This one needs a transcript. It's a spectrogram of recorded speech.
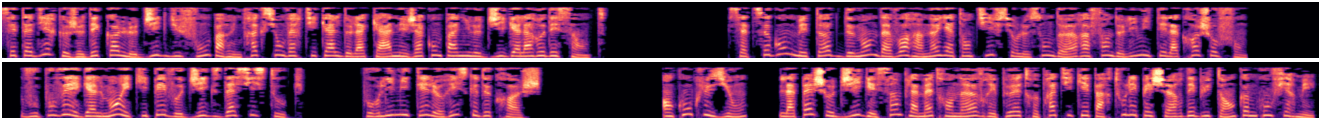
c'est-à-dire que je décolle le jig du fond par une traction verticale de la canne et j'accompagne le jig à la redescente. Cette seconde méthode demande d'avoir un œil attentif sur le sondeur afin de limiter l'accroche au fond. Vous pouvez également équiper vos jigs d'assist hook. Pour limiter le risque de croche. En conclusion, la pêche au jig est simple à mettre en œuvre et peut être pratiquée par tous les pêcheurs débutants comme confirmés.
